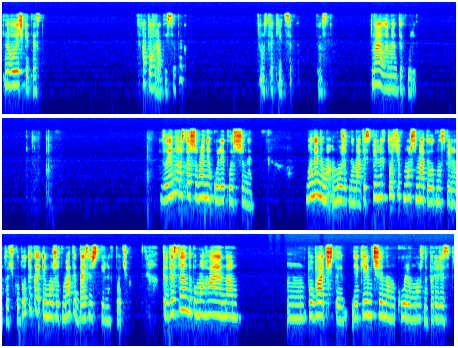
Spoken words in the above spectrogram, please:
невеличкий тест. А погратися, так? Ось такий це тест. На елементи кулі. Взаємне розташування кулі і площини. Вони не можуть не мати спільних точок, можуть мати одну спільну точку дотика і можуть мати безліч спільних точок. 3D-сцена допомагає нам побачити, яким чином кулю можна перерізати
